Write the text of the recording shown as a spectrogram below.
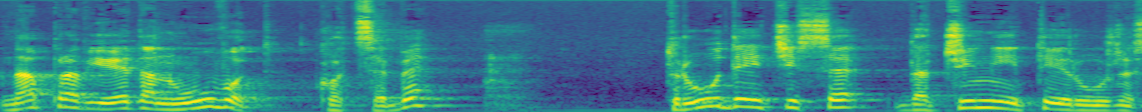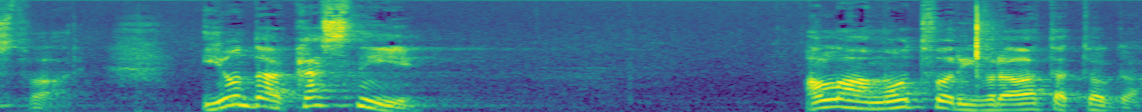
napravio jedan uvod kod sebe, trudeći se da čini te ružne stvari. I onda kasnije Allah mu otvori vrata toga.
